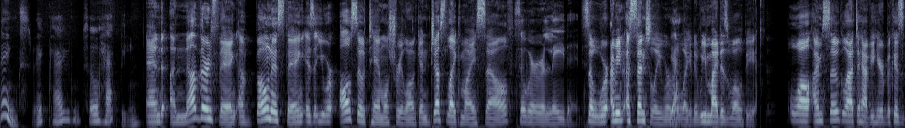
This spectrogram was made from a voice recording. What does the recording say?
Thanks, Vick. I'm so happy. And another thing, a bonus thing, is that you are also Tamil Sri Lankan, just like myself. So we're related. So we're, I mean, essentially we're Yeah. related. We might as well be. Well, I'm so glad to have you here because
